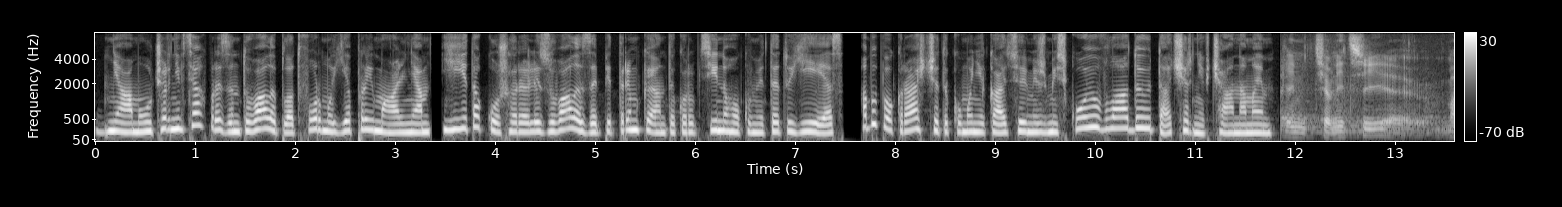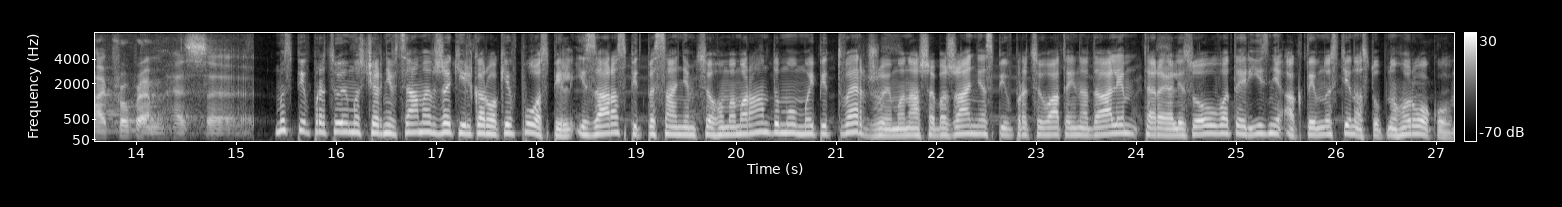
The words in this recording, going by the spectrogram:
Днями у Чернівцях презентували платформу Є приймальня. Її також реалізували за підтримки антикорупційного комітету ЄС, аби покращити комунікацію між міською владою та чернівчанами. Chernivtsi, uh, my program has uh, Ми співпрацюємо з Чернівцями вже кілька років поспіль, і зараз підписанням цього меморандуму ми підтверджуємо наше бажання співпрацювати і надалі та реалізовувати різні активності наступного року.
